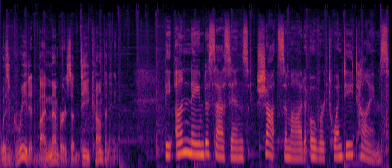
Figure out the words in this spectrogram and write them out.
was greeted by members of D Company. The unnamed assassins shot Samad over 20 times.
